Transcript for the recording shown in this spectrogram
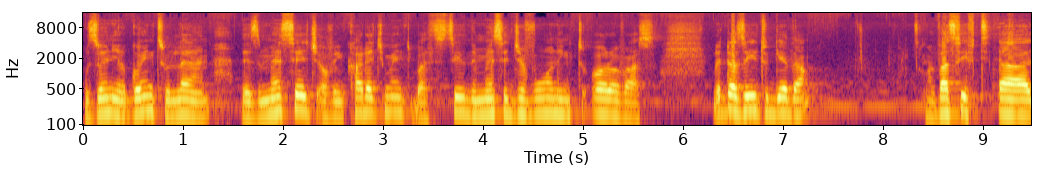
is when you're going to learn there's a message of encouragement, but still the message of warning to all of us. Let us read together verse, 50, uh,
